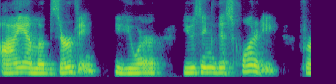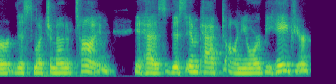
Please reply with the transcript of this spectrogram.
I am observing. You are using this quantity for this much amount of time. It has this impact on your behavior.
